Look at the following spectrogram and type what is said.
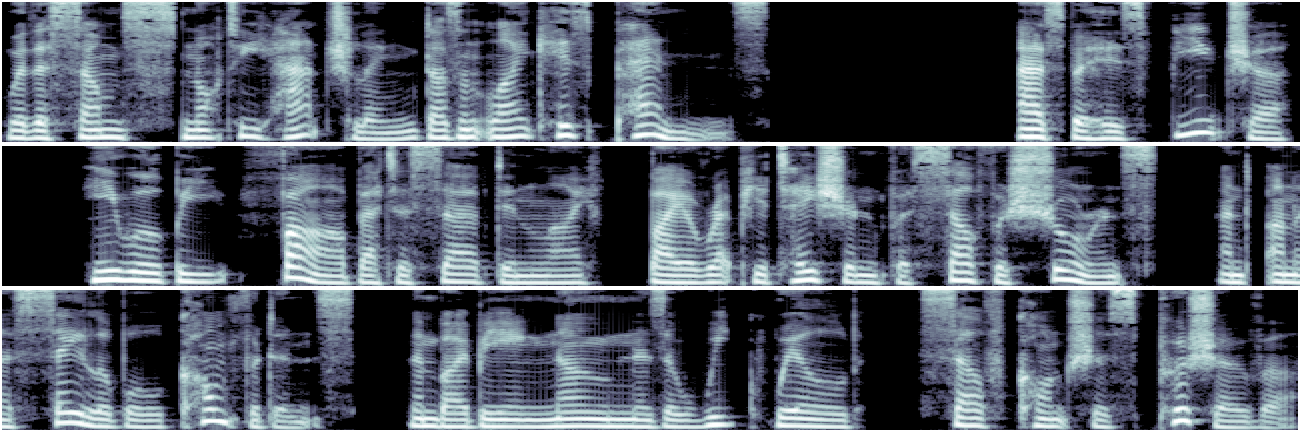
whether some snotty hatchling doesn't like his pens? As for his future, he will be far better served in life by a reputation for self assurance and unassailable confidence than by being known as a weak willed, self conscious pushover.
